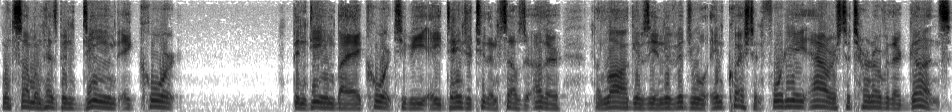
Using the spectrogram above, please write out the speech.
when someone has been deemed a court been deemed by a court to be a danger to themselves or other, the law gives the individual in question 48 hours to turn over their guns.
